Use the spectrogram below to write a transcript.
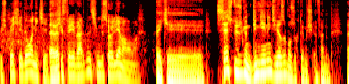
3, 5, 7, 12. Evet. Şifreyi verdin şimdi söyleyemem ama. Peki ses düzgün dinleyenin cihazı bozuk demiş efendim. Ee,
